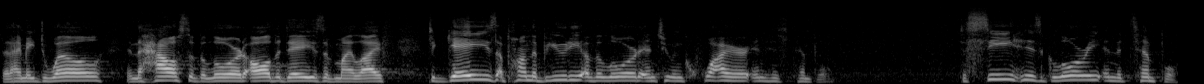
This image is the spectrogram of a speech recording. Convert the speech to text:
that I may dwell in the house of the Lord all the days of my life, to gaze upon the beauty of the Lord and to inquire in his temple to see his glory in the temple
